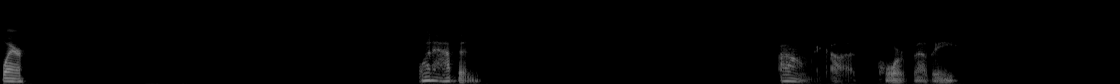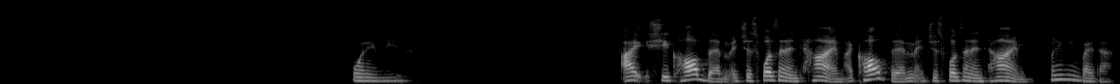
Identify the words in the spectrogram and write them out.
Where? What happened? Oh my God, poor Bubby. What do you mean? I she called them. It just wasn't in time. I called them. It just wasn't in time. What do you mean by that?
